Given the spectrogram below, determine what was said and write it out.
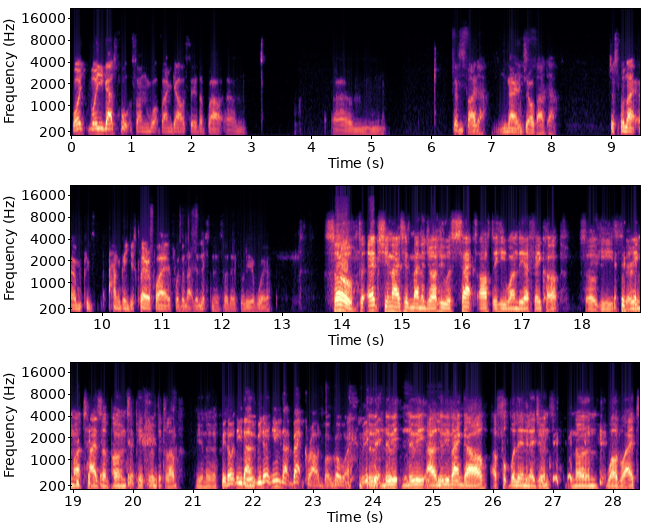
what what are you guys' thoughts on what Van Gaal said about um um the, the United job? Father just for like um cause can you just clarify it for the like the listeners so they're fully aware so the ex-united manager who was sacked after he won the fa cup so he very much has a bone to pick with the club you know we don't need that louis, we don't need that background but go on louis louis louis, uh, louis van gaal a footballing legend known worldwide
